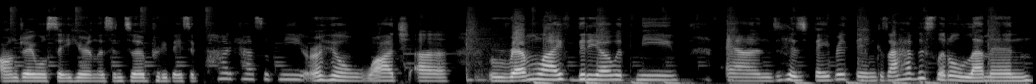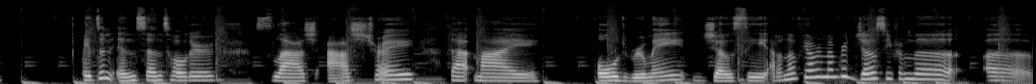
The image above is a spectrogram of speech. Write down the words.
Andre will sit here and listen to a pretty basic podcast with me, or he'll watch a Rem Life video with me and his favorite thing because I have this little lemon. It's an incense holder slash ashtray that my old roommate Josie. I don't know if y'all remember Josie from the uh,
